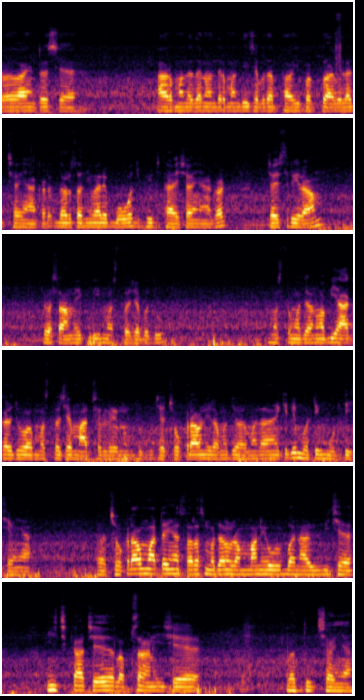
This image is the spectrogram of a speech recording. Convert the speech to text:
આ એન્ટ્રસ છે. આ હનુમાન અંદર મંદિર છે, બધા ભાવિ ભક્તો આવેલા જ છે અહીંયા આગળ. દર શનિવારે બહુ જ ભીડ થાય છે અહીંયા આગળ. જય શ્રી રામ. જો સામે બી મસ્ત છે બધું. મસ્ત મજાનું. બી આગળ જોવા મસ્ત છે, માછલીઓનું બધું છે. છોકરાઓની રમત જો હનુમાન કેટલી મોટી મૂર્તિ છે અહીંયા. છોકરાઓ માટે અહીંયા સરસ મજાનું રમવાનું એવું બનાવ્યું છે. હિંચકા છે, લપસાણી છે, બધું જ છે અહીંયા.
